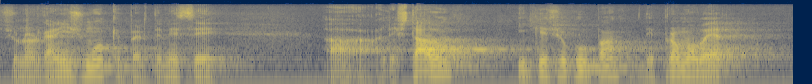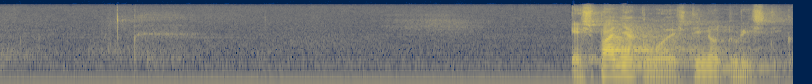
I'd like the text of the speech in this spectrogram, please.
es un organismo que pertenece al Estado y que se ocupa de promover España como destino turístico.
